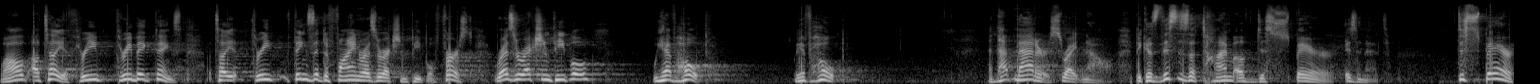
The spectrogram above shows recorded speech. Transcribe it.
Well, I'll, tell you three, three big things. I'll tell you three things that define resurrection people. First, resurrection people, we have hope. We have hope. And that matters right now because this is a time of despair, isn't it? Despair.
